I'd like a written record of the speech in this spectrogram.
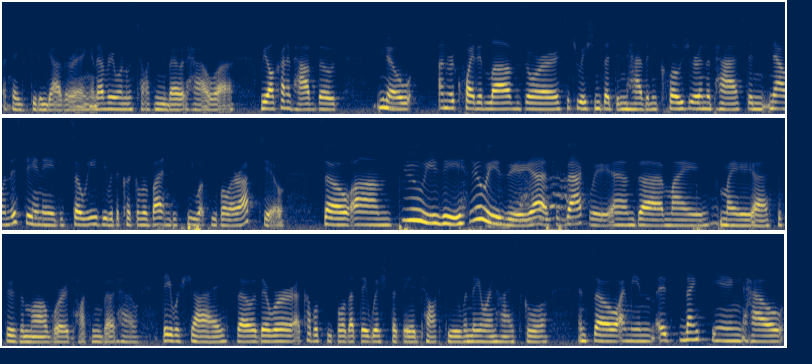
a Thanksgiving gathering, and everyone was talking about how uh, we all kind of have those, you know, unrequited loves or situations that didn't have any closure in the past. And now, in this day and age, it's so easy with the click of a button to see what people are up to. So, um, Too easy. Too easy, yes, exactly. And uh, my my uh, sisters-in-law were talking about how they were shy. So there were a couple people that they wished that they had talked to when they were in high school. And so, I mean, it's nice seeing how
